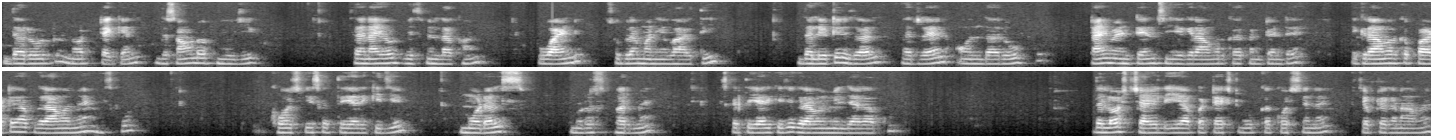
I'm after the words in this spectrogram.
the road not taken the sound of music shehnai of Bismillah Khan wind Subramania Bharati the little girl rain on the roof time and tense ये ग्रामर का कंटेंट है। ये ग्रामर का पार्ट है, आप ग्रामर में इसको खोज के इसका तैयारी कीजिए। मॉडल्स मॉडल्स भर में। इसका तैयारी कीजिए ग्रामर मिल जाएगा आपको। द लॉस्ट चाइल्ड ये आपका टेक्स्ट बुक का क्वेश्चन है चैप्टर का नाम है।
